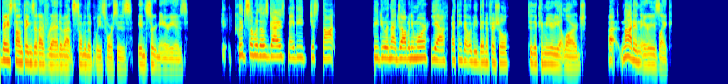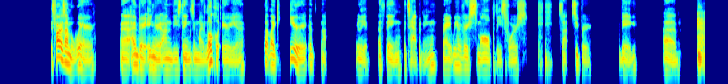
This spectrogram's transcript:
based on things that I've read about some of the police forces in certain areas, could some of those guys maybe just not be doing that job anymore? Yeah, I think that would be beneficial to the community at large. Uh, not in areas like as far as I'm aware, uh, I'm very ignorant on these things in my local area, but like here, it's not really a, a thing that's happening, right? We have a very small police force. it's not super big. Uh,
